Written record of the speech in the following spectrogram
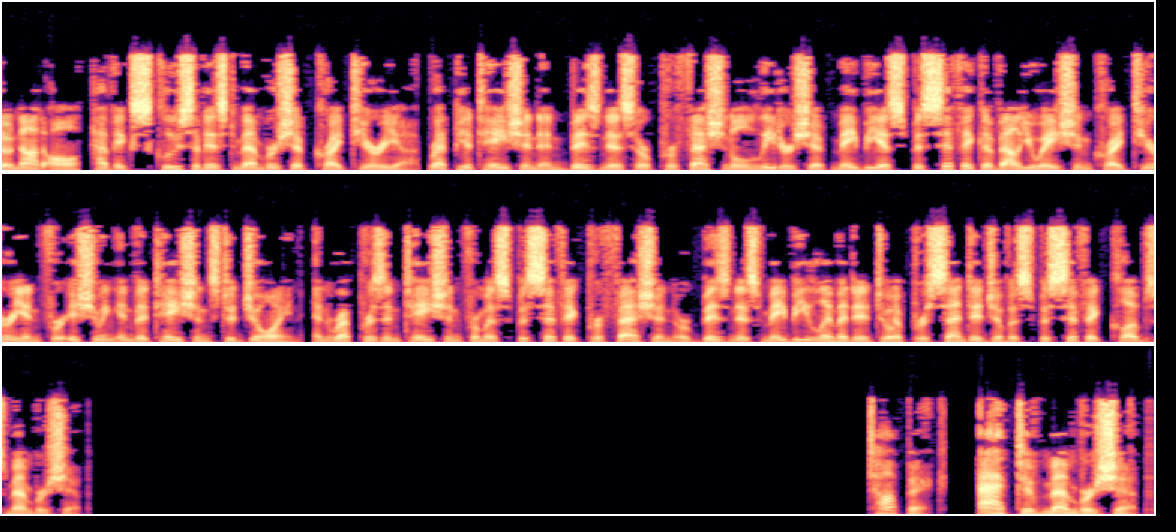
though not all, have exclusivist membership criteria. Reputation and business or professional leadership may be a specific evaluation criterion for issuing invitations to join, and representation from a specific profession or business may be limited to a percentage of a specific club's membership. Active membership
